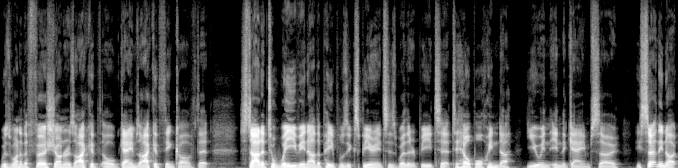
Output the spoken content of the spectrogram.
was one of the first genres I could or games I could think of that started to weave in other people's experiences, whether it be to, to help or hinder you in, in the game. So he's certainly not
